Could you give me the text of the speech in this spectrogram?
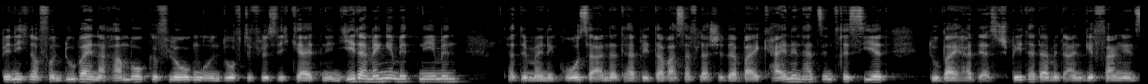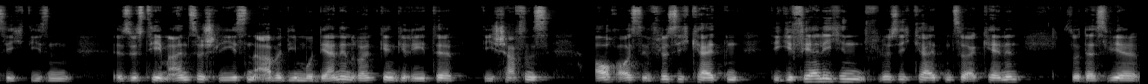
bin ich noch von Dubai nach Hamburg geflogen und durfte Flüssigkeiten in jeder Menge mitnehmen. Hatte meine große anderthalb Liter Wasserflasche dabei. Keinen hat's interessiert. Dubai hat erst später damit angefangen, sich diesem System anzuschließen. Aber die modernen Röntgengeräte, die schaffen es auch aus den Flüssigkeiten die gefährlichen Flüssigkeiten zu erkennen, so dass wir,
